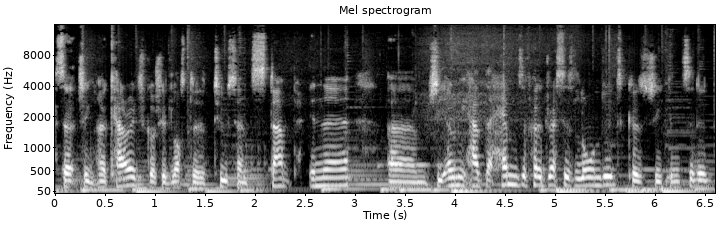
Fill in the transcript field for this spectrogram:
searching her carriage because she'd lost a two cent stamp in there. Um, she only had the hems of her dresses laundered because she considered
